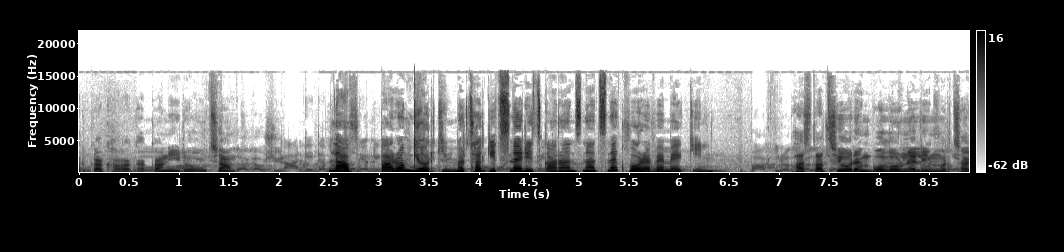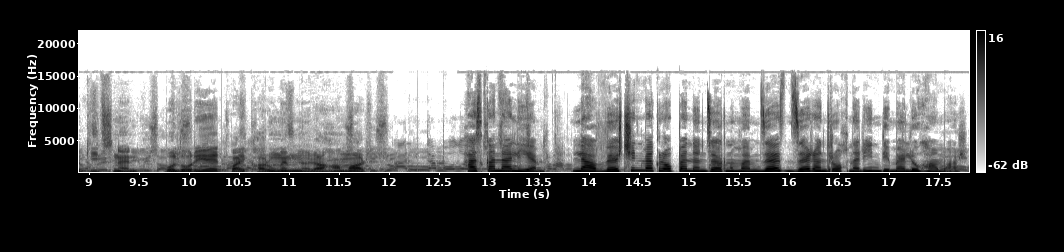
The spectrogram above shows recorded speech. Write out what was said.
արկա քաղաքական իրողությամբ։ Լավ, պարոն Գյորգի, մրցակիցներից կառանձնացնեք որևէ մեկին։ Փաստացիորեն բոլորն էլ իմ մրցակիցն են, բոլորի հետ պայքարում եմ նրա համար։ Հասկանալի է։ Լավ, վերջին 1 րոպեն ընձեռնում եմ ձեզ ձեր ընտրողներին դիմելու համար։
